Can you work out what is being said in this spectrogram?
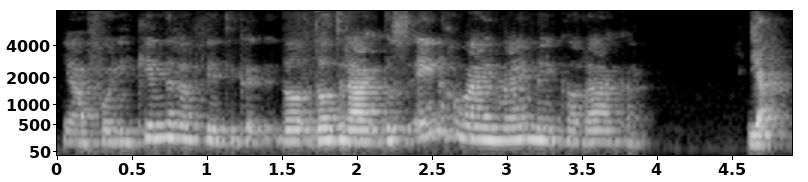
ja, voor die kinderen vind ik het, dat, dat, raakt, dat is het enige waar je mij mee kan raken. Ja,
